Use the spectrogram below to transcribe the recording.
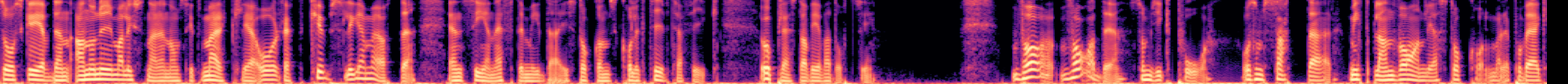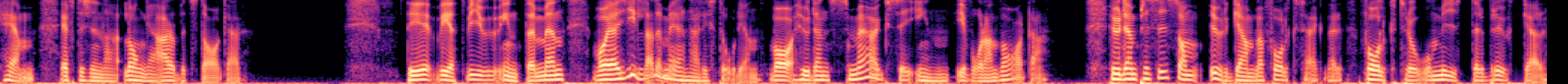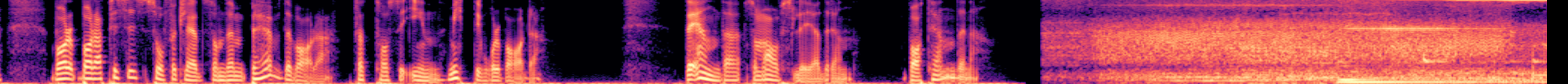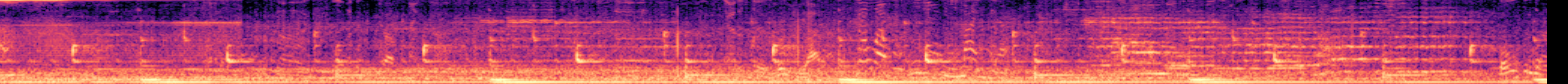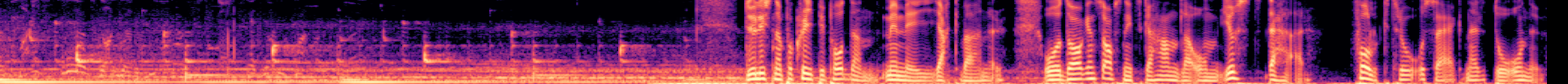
Så skrev den anonyma lyssnaren om sitt märkliga och rätt kusliga möte en sen eftermiddag i Stockholms kollektivtrafik, uppläst av Eva Dotzi. Vad var det som gick på och som satt där mitt bland vanliga stockholmare på väg hem efter sina långa arbetsdagar? Det vet vi ju inte, men vad jag gillade med den här historien var hur den smög sig in i våran vardag. Hur den precis som urgamla folksägner, folktro och myter brukar var bara precis så förklädd som den behövde vara för att ta sig in mitt i vår vardag. Det enda som avslöjade den var tänderna. Du lyssnar på Creepypodden med mig, Jack Werner. Och dagens avsnitt ska handla om just det här. Folktro och sägner då och nu.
